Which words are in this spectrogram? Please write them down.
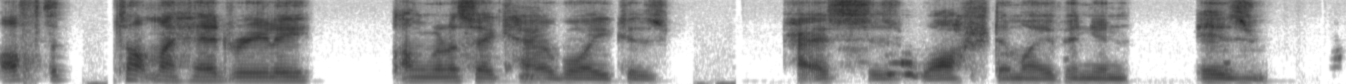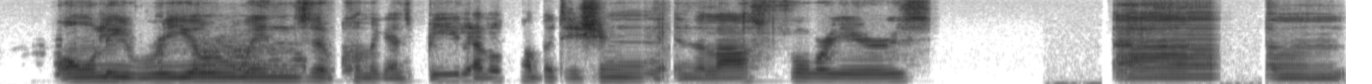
off the top of my head, really, I'm gonna say Cowboy because Pettis is washed in my opinion. His only real wins have come against B level competition in the last four years. Um,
